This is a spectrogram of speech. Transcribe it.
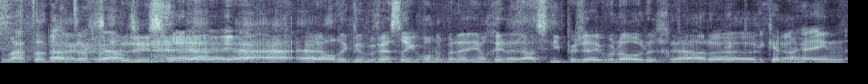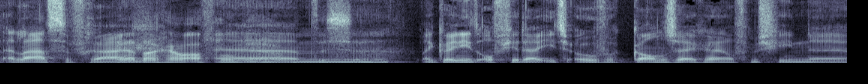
Laat dat Ja, duidelijk toch, ja, zijn. is- ja, ja, ja. ja, ja. Daar had ik de bevestiging van de millennial generatie niet per se voor nodig. Ja, maar, eh, ik heb ja. nog één laatste vraag. Ja, dan gaan we afronden. ja. Ehm, is, eh, Ik weet niet of je daar iets over kan zeggen, of misschien eh,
